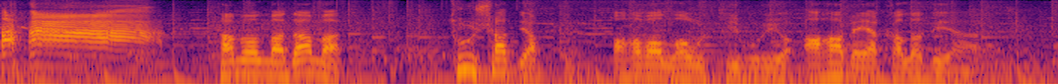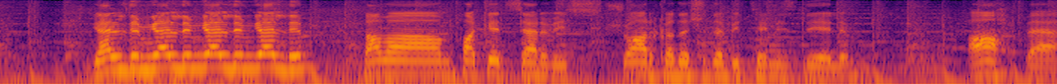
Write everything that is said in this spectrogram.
Tam olmadı ama two shot yaptım. Aha vallahi ultiyi vuruyor. Aha be yakaladı ya. Geldim geldim geldim geldim. Tamam paket servis. Şu arkadaşı da bir temizleyelim. Ah be.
